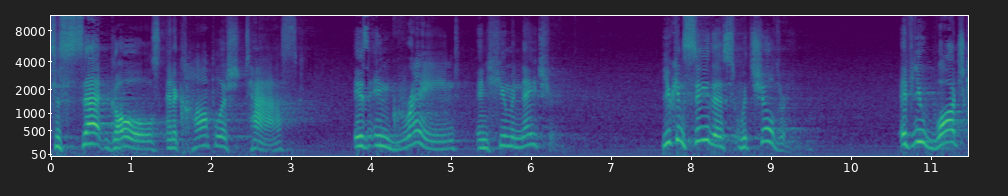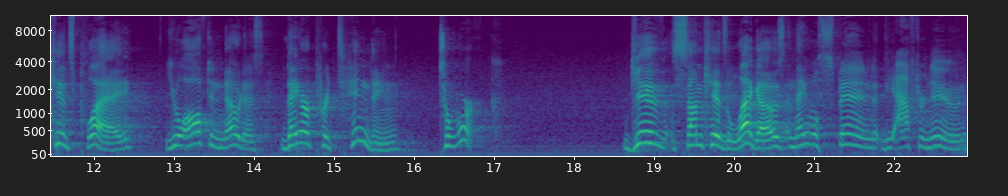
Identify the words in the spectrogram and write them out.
to set goals and accomplish tasks is ingrained in human nature. You can see this with children. If you watch kids play, you'll often notice they are pretending to work. Give some kids Legos and they will spend the afternoon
